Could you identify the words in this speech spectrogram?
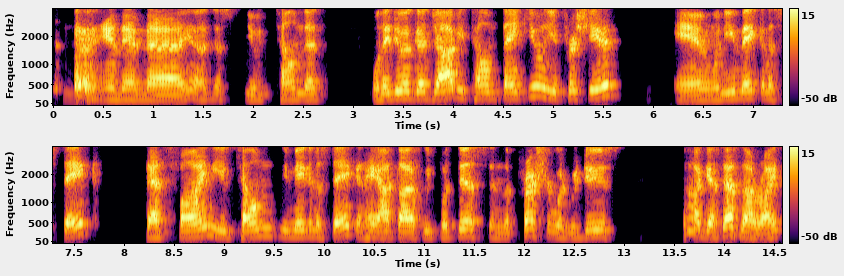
And then, uh, you know, just you tell them that when they do a good job, you tell them thank you and you appreciate it. And when you make a mistake, that's fine. You tell them you made a mistake, and hey, I thought if we put this and the pressure would reduce. Well, I guess that's not right.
